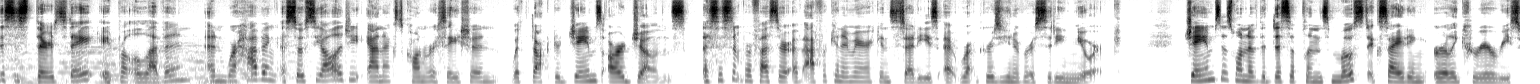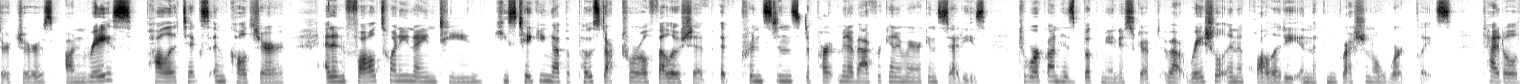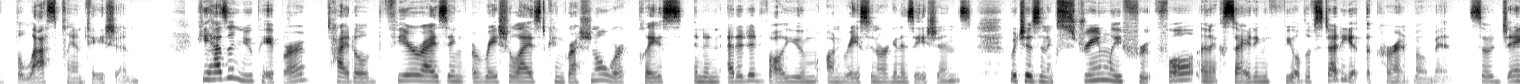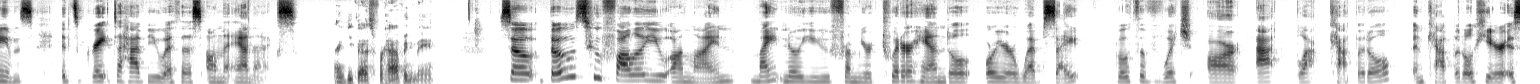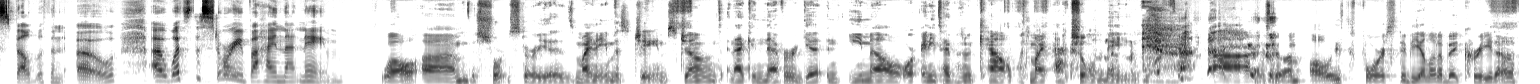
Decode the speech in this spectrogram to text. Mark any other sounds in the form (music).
This is Thursday, April 11, and we're having a sociology annex conversation with Dr. James R. Jones, Assistant Professor of African American Studies at Rutgers University, Newark. James is one of the discipline's most exciting early career researchers on race, politics, and culture. And in fall 2019, he's taking up a postdoctoral fellowship at Princeton's Department of African American Studies to work on his book manuscript about racial inequality in the congressional workplace, titled The Last Plantation. He has a new paper titled Theorizing a Racialized Congressional Workplace in an edited volume on race and organizations, which is an extremely fruitful and exciting field of study at the current moment. So, James, it's great to have you with us on the Annex. Thank you guys for having me. So, those who follow you online might know you from your Twitter handle or your website, both of which are at Black Capitol, and capital here is spelled with an O. Uh, what's the story behind that name? Well, um, the short story is my name is James Jones, and I can never get an email or any type of account with my actual name. (laughs) uh, so I'm always forced to be a little bit creative.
